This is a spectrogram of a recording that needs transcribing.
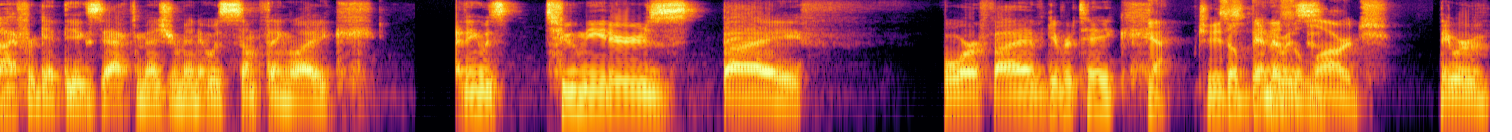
I forget the exact measurement. It was something like, I think it was two meters by four or five, give or take. Yeah. Jeez. So big And was- large. They were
